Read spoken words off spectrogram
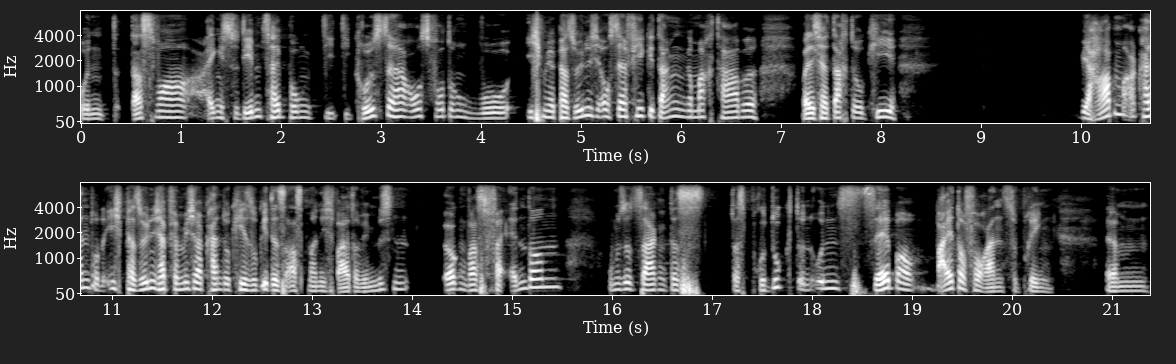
Und das war eigentlich zu dem Zeitpunkt die, die größte Herausforderung, wo ich mir persönlich auch sehr viel Gedanken gemacht habe, weil ich ja dachte, okay, wir haben erkannt oder ich persönlich habe für mich erkannt, okay, so geht es erstmal nicht weiter. Wir müssen irgendwas verändern, um sozusagen das, das Produkt und uns selber weiter voranzubringen. Ähm,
